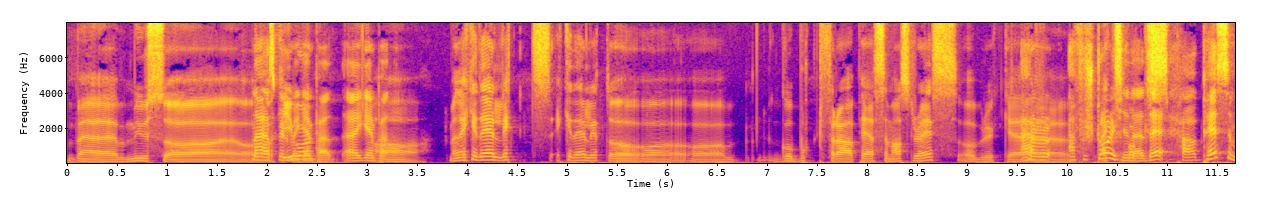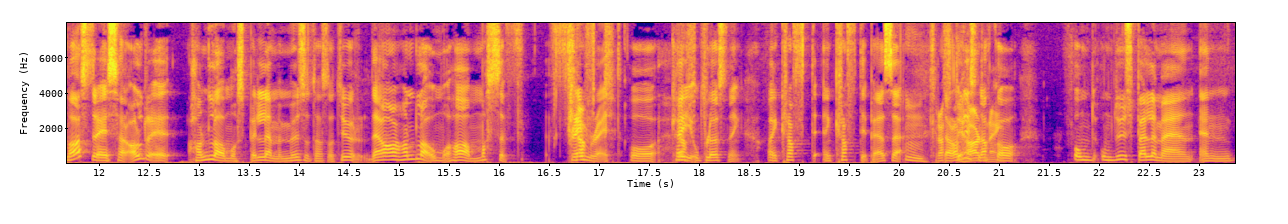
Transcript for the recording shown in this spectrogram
med mus og, og Nei, jeg spiller med gamepad. Eh, gamepad. Ah. Men er ikke det litt, ikke det litt å, å, å gå bort fra PC Master Race og bruke Jeg jeg forstår ikke det. Det- PC Master Race har aldri handla om å spille med mus og tastatur. Det har handla om å ha masse framerate og høy Kraft. oppløsning og en kraftig, en kraftig PC. Mm. Det er Kraftig aldri hardning. om om du spiller med en, en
